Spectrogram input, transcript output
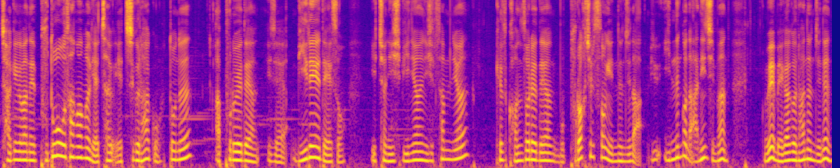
자기만의 부도 상황을 예측, 예측을 하고 또는 앞으로에 대한 이제 미래에 대해서 2022년 23년 계속 건설에 대한 뭐 불확실성이 있는지는 아- 있는 건 아니지만 왜 매각을 하는지는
